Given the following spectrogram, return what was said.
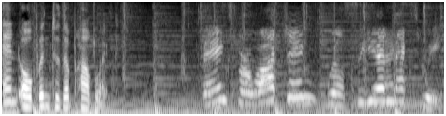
and open to the public. Thanks for watching. We'll see you next week.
